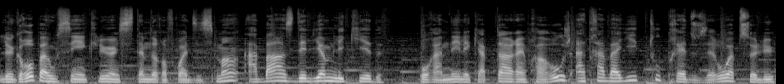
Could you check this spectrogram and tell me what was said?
Le groupe a aussi inclus un système de refroidissement à base d'hélium liquide pour amener les capteurs infrarouges à travailler tout près du zéro absolu,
